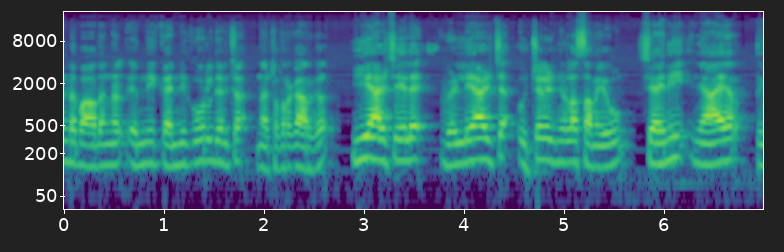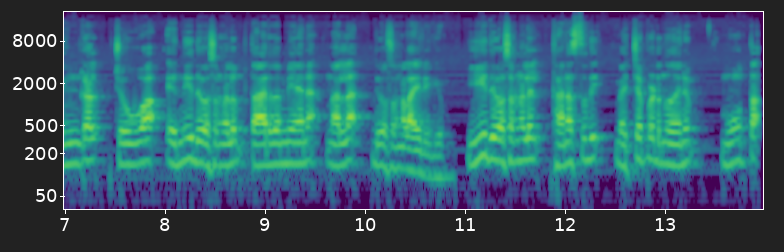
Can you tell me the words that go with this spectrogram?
രണ്ട് പാദങ്ങൾ എന്നീ കന്നിക്കൂറിൽ ജനിച്ച നക്ഷത്രക്കാർക്ക് ഈ ആഴ്ചയിലെ വെള്ളിയാഴ്ച ഉച്ചകഴിഞ്ഞുള്ള സമയവും ശനി ഞായർ തിങ്കൾ ചൊവ്വ എന്നീ ദിവസങ്ങളും താരതമ്യേന നല്ല ദിവസങ്ങളായിരിക്കും. ഈ ദിവസങ്ങളിൽ ധനസ്ഥിതി മെച്ചപ്പെടുന്നതിനും മൂത്ത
